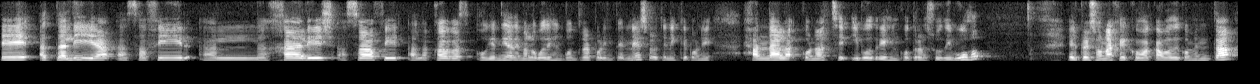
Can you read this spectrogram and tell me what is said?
eh, Atalia, Asafir, Al-Khalish, Asafir, Al-Aqabas. Hoy en día además lo podéis encontrar por internet, solo tenéis que poner Handala con H y podréis encontrar su dibujo. El personaje que os acabo de comentar.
